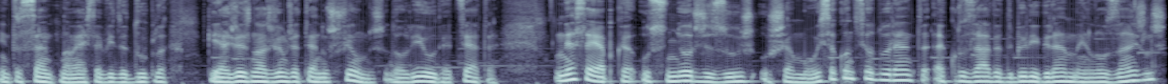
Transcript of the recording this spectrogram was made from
Interessante, não é? Esta vida dupla que às vezes nós vemos até nos filmes de Hollywood, etc. Nessa época, o Senhor Jesus o chamou. Isso aconteceu durante a cruzada de Billy Graham em Los Angeles,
